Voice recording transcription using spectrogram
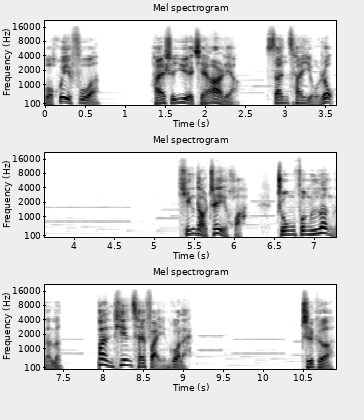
我会付啊，还是月钱二两，三餐有肉。”听到这话，中锋愣了愣，半天才反应过来。直哥，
